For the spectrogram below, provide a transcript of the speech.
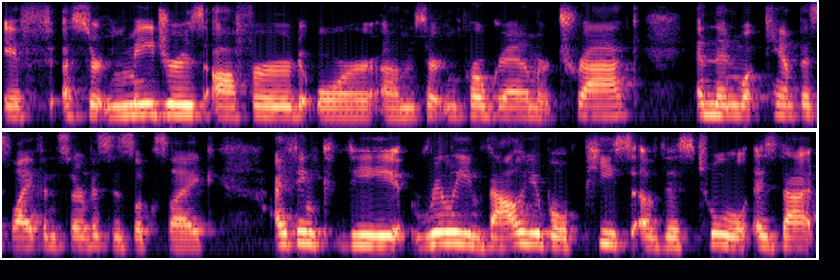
if a certain major is offered or um, certain program or track, and then what campus life and services looks like. I think the really valuable piece of this tool is that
